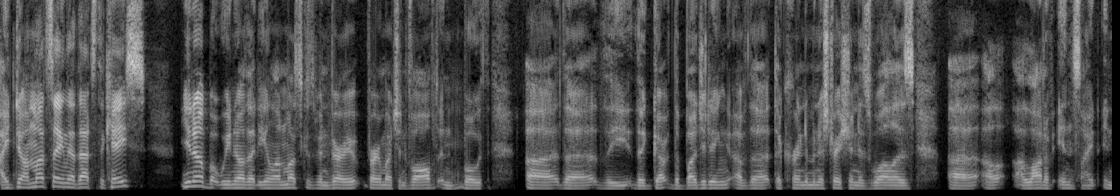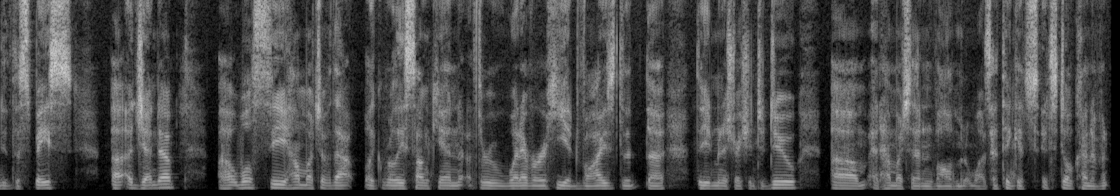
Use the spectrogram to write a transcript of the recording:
I, am not saying that that's the case, you know, but we know that Elon Musk has been very, very much involved in both uh, the the the the budgeting of the the current administration as well as uh, a, a lot of insight into the space uh, agenda. Uh, we'll see how much of that like really sunk in through whatever he advised the the, the administration to do, um, and how much that involvement was. I think it's it's still kind of an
